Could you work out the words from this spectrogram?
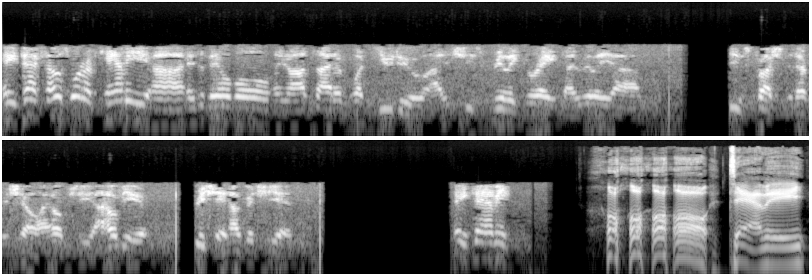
Hey Dex, I was wondering if Tammy uh, is available, you know, outside of what you do. Uh, she's really great. I really, uh, she's crushing at every show. I hope she, I hope you appreciate how good she is. Hey Tammy. Oh, Tammy.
